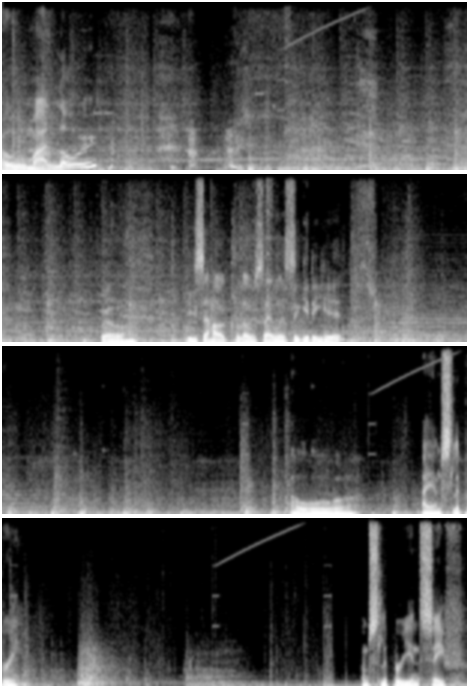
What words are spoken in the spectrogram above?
Oh my lord. Bro, you saw how close I was to getting hit? Oh, I am slippery. I'm slippery and safe.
